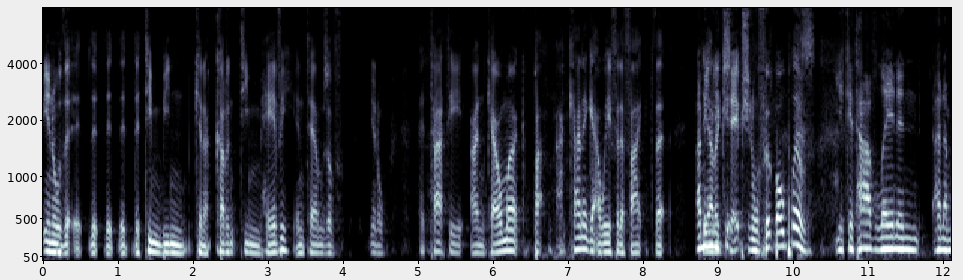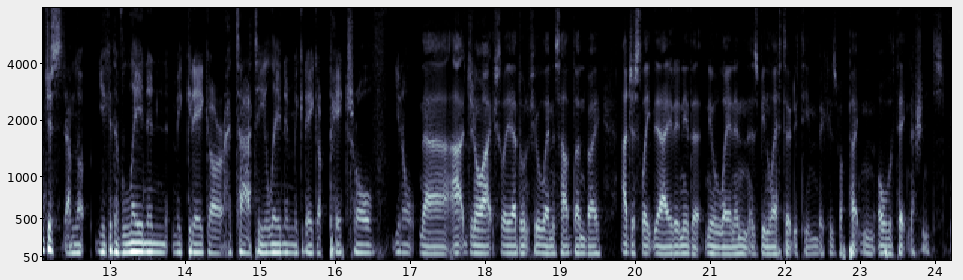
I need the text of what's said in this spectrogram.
You know the the, the, the, team being kind of current team heavy in terms of you know Hatate and Kalmak, but I kind of get away for the fact that I they mean, are you could, exceptional football players. you could have Lennon, and I'm just, I'm not. You could have Lennon, McGregor, Hatate, Lennon, McGregor, Petrov. You know, Nah, I, you know, actually, I don't feel Lennon's hard done by. I just like the irony that Neil Lennon has been left out of the team because we're picking all the technicians.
